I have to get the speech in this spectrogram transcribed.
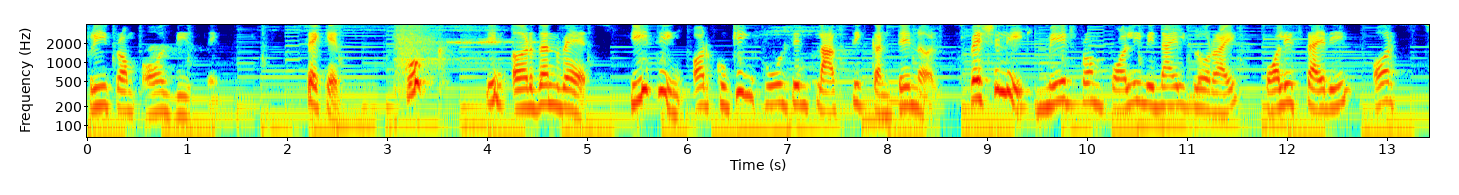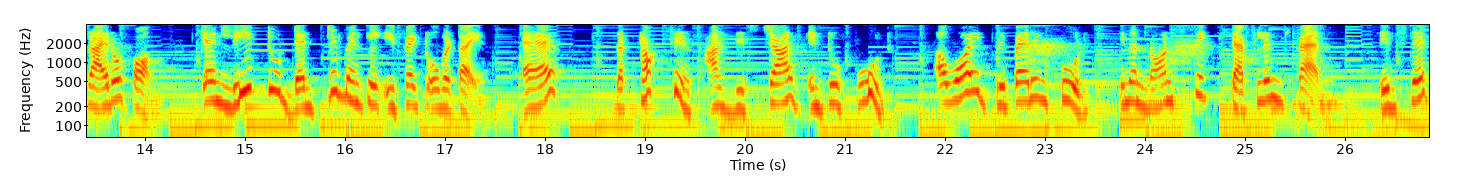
free from all these things. Second, cook in earthenware. Heating or cooking foods in plastic containers, specially made from polyvinyl chloride, polystyrene, or styrofoam, can lead to detrimental effect over time as the toxins are discharged into food. Avoid preparing food in a non-stick Teflon pan. Instead,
